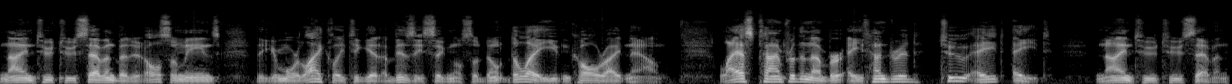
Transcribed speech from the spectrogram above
9227, but it also means that you're more likely to get a busy signal. So don't delay. You can call right now. Last time for the number 800 288 9227.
